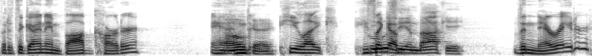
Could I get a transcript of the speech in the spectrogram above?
But it's a guy named Bob Carter, and Okay. he like he's Who like a he in Baki? The narrator.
